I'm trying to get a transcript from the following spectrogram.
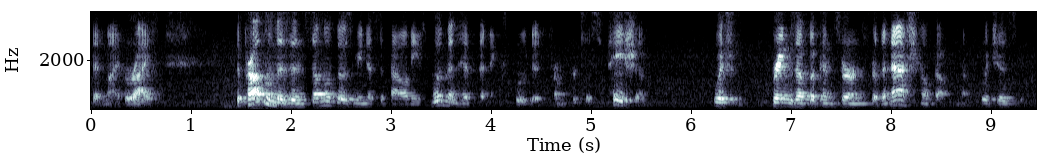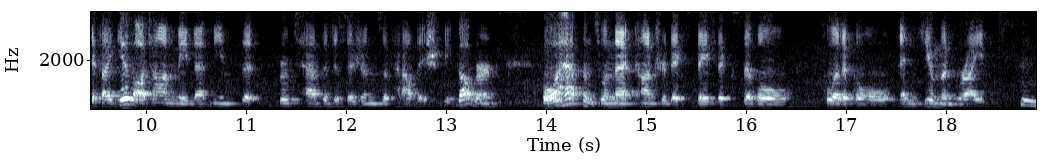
that might arise. The problem is in some of those municipalities, women have been excluded from participation, which brings up a concern for the national government, which is if I give autonomy, that means that groups have the decisions of how they should be governed. But what happens when that contradicts basic civil, political, and human rights hmm.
